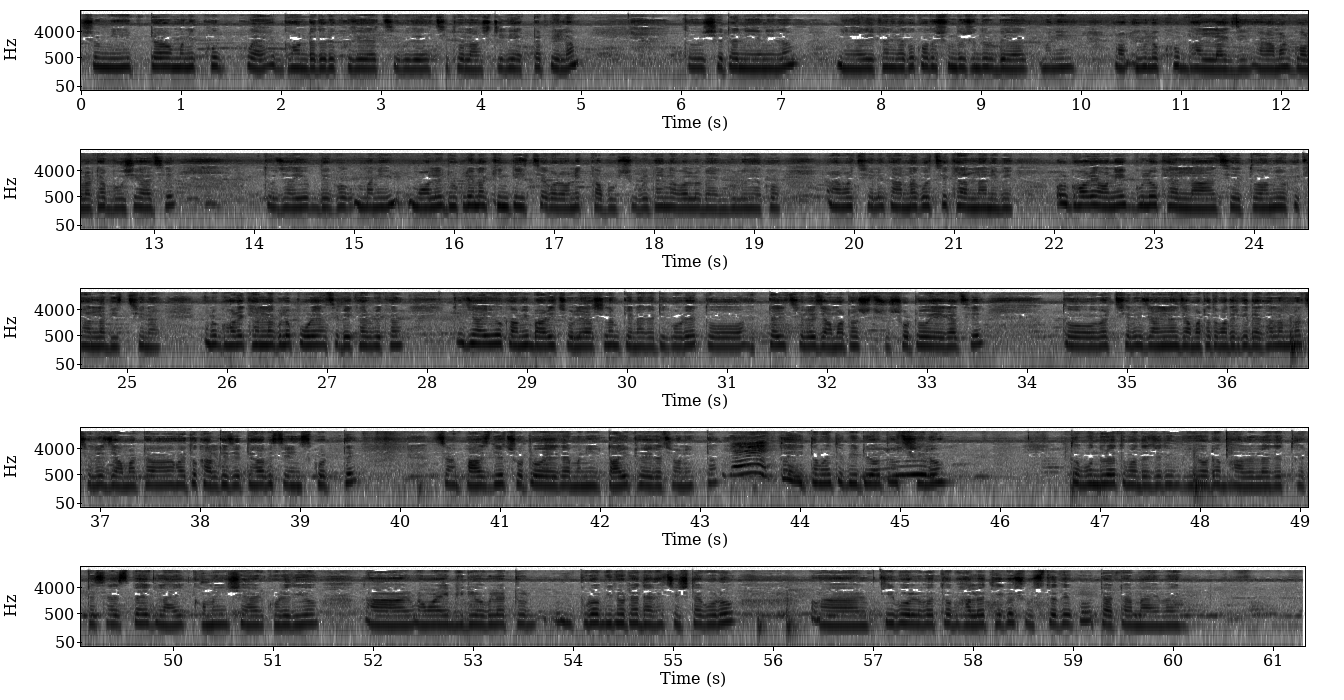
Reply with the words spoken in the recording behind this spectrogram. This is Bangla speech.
সো মেয়েরটা মানে খুব এক ঘণ্টা ধরে খুঁজে যাচ্ছি খুঁজে যাচ্ছি, তো লাস্টে গিয়ে একটা পেলাম। তো সেটা নিয়ে নিলাম। আর এখানে দেখো কত সুন্দর সুন্দর ব্যাগ মানে এগুলো খুব ভালো লাগছে। আর আমার গলাটা বসে আছে। তো যাই হোক, দেখো মানে মলে ঢুকলে না কিনতে ইচ্ছে করে, অনেক কাপড় চুপড়, তাই না বলো? ব্যাগগুলো দেখো। আর আমার ছেলে কান্না করছে, খেলনা নেবে। ওর ঘরে অনেকগুলো খেলনা আছে, তো আমি ওকে খেলনা দিচ্ছি না। কেন? ঘরে খেলনাগুলো পড়ে আছে বেকার বেকার। তো যাই হোক, আমি বাড়ি চলে আসলাম কেনাকাটি করে। তো একটাই ছেলে, জামাটা ছোট হয়ে গেছে। তো এবার ছেলে, জানি না, জামাটা তোমাদেরকে দেখালাম না। ছেলের জামাটা হয়তো কালকে যেতে হবে চেঞ্জ করতে। পাশ দিয়ে ছোট হয়ে গেছে মানে টাইট হয়ে গেছে অনেকটা। তো এই হয়তো ভিডিওটা ছিল। তো বন্ধুরা, তোমাদের যদি ভিডিওটা ভালো লাগে, তো একটা সাবস্ক্রাইব লাইক কমেন্ট শেয়ার করে দিও। আর আমার এই ভিডিওগুলো একটু পুরো ভিডিওটা দেখার চেষ্টা করো। আর কি বলব, তো ভালো থেকো, সুস্থ থেকো, টাটা বাই বাই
